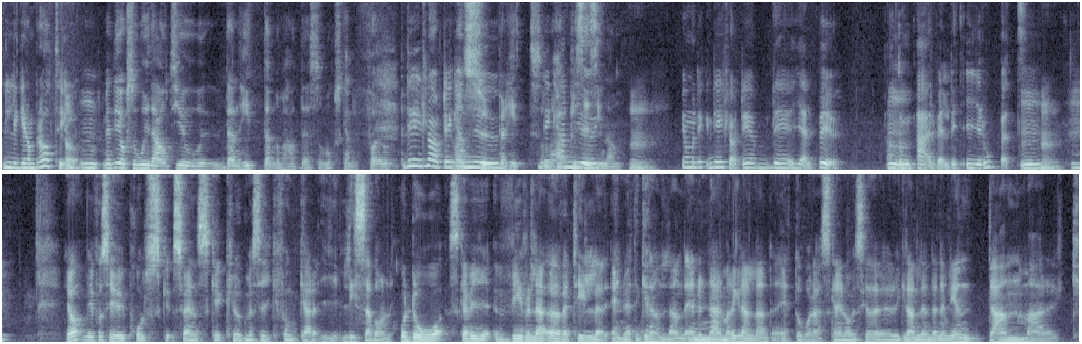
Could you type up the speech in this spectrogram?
ligger de bra till. Ja. Mm, men det är också Without You, den hitten de hade som också kan föra upp. Det är klart, det Det var en kan ju... superhit som det de kan hade precis ju- innan. Mm. Jo, men det, det är klart, det, det hjälper ju. Att Mm. de är väldigt i ropet. Mm. Mm. Ja, vi får se hur polsk-svensk klubbmusik funkar i Lissabon. Och då ska vi virvla över till ännu ett grannland, ännu närmare grannland. Ett av våra skandinaviska eh, grannländer, nämligen Danmark.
